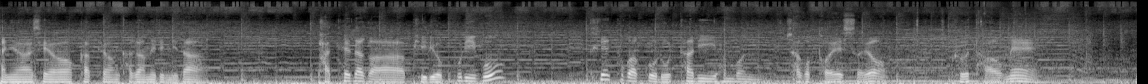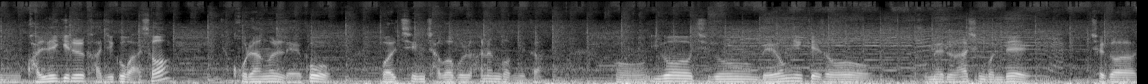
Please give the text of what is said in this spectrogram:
안녕하세요. 가평 가가멜입니다. 밭에다가 비료 뿌리고 트랙터 갖고 로타리 한번 작업 더 했어요. 그 다음에 음, 관리기를 가지고 와서 고량을 내고 멀칭 작업을 하는 겁니다. 어, 이거 지금 매형님께서 구매를 하신 건데 제가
